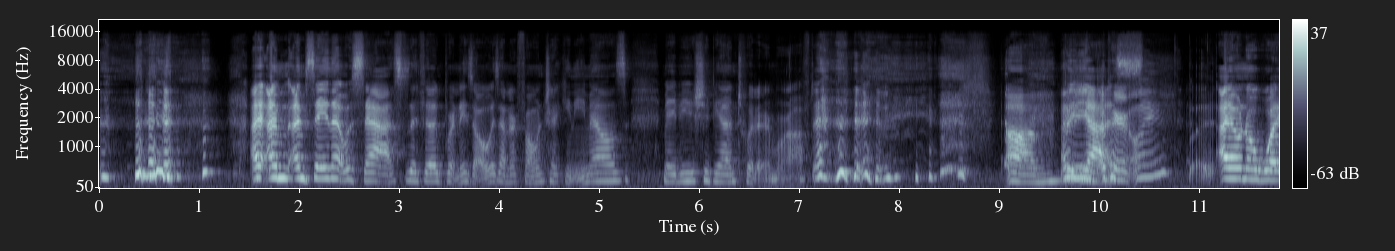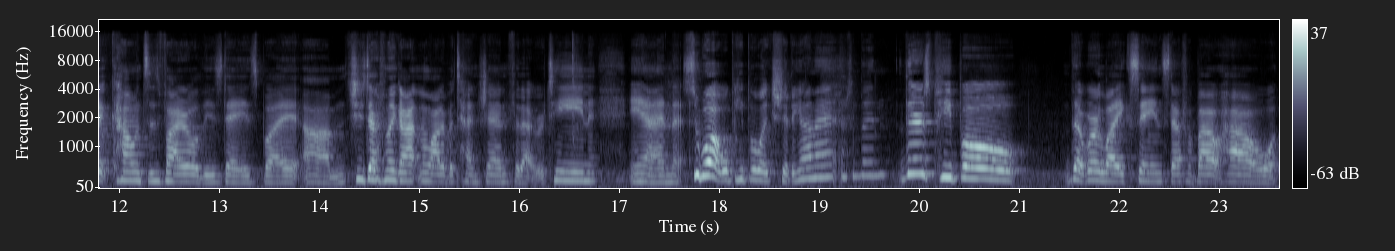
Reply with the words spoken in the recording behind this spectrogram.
I, I'm I'm saying that with sass because I feel like Brittany's always on her phone checking emails. Maybe you should be on Twitter more often. um, but I mean, yes. apparently. But I don't know what counts as viral these days, but um, she's definitely gotten a lot of attention for that routine. And so what? Will people like shitting on it or something? there's people that were like saying stuff about how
